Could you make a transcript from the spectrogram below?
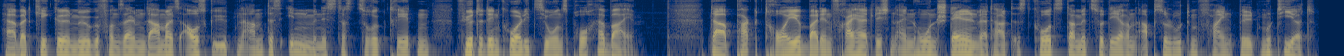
Herbert Kickl möge von seinem damals ausgeübten Amt des Innenministers zurücktreten, führte den Koalitionsbruch herbei. Da Pakttreue bei den Freiheitlichen einen hohen Stellenwert hat, ist Kurz damit zu deren absolutem Feindbild mutiert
